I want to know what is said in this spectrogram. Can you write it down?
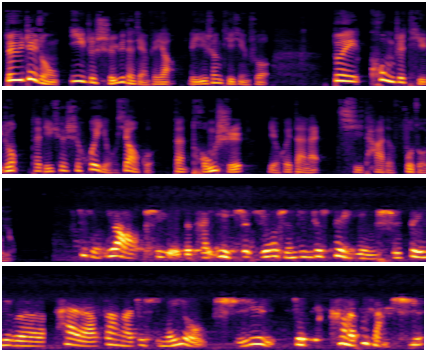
对于这种抑制食欲的减肥药，李医生提醒说，对控制体重，它的确是会有效果，但同时也会带来其他的副作用。这种药是有的，它抑制植物神经，就是对饮食、对那个菜啊、饭啊，就是没有食欲，就看了不想吃。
